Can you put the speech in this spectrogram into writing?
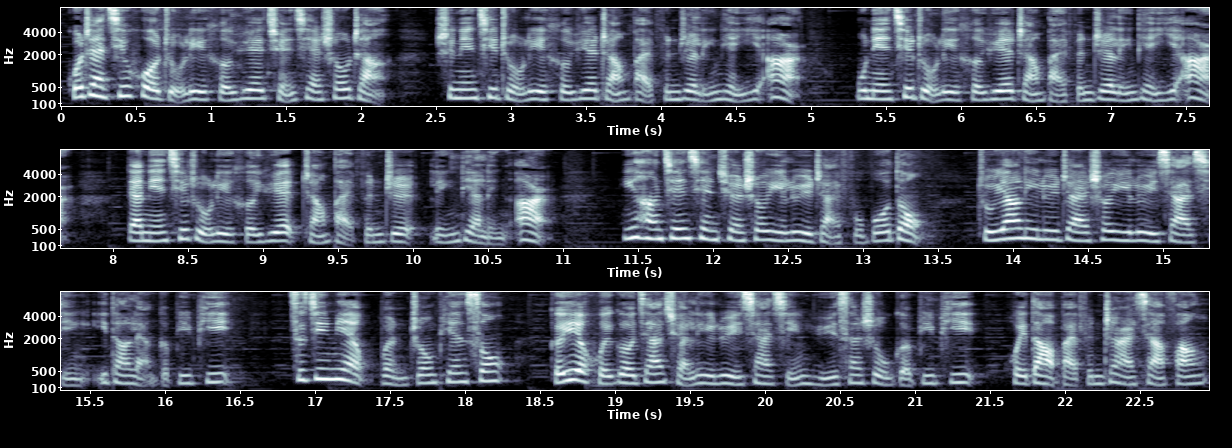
国债期货主力合约全线收涨，十年期主力合约涨百分之零点一二，五年期主力合约涨百分之零点一二，两年期主力合约涨百分之零点零二。银行间现券收益率窄幅波动，主要利率债收益率下行一到两个 BP，资金面稳中偏松，隔夜回购加权利率下行逾三十五个 BP，回到百分之二下方。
